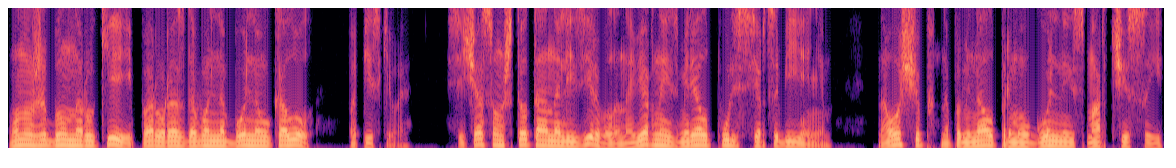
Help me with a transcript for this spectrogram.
Он уже был на руке и пару раз довольно больно уколол, попискивая. Сейчас он что-то анализировал и, наверное, измерял пульс сердцебиением. На ощупь напоминал прямоугольные смарт-часы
